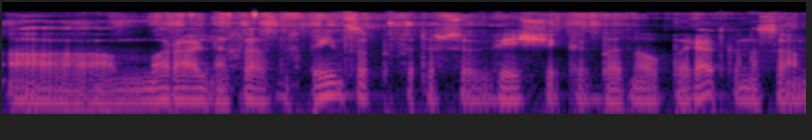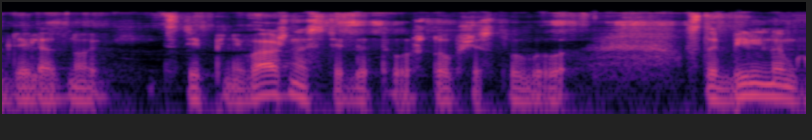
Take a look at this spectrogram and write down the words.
а, моральных разных принципов. Это все вещи как бы одного порядка, на самом деле одной степени важности для того, чтобы общество было стабильным,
